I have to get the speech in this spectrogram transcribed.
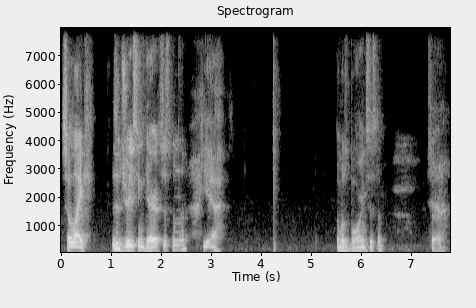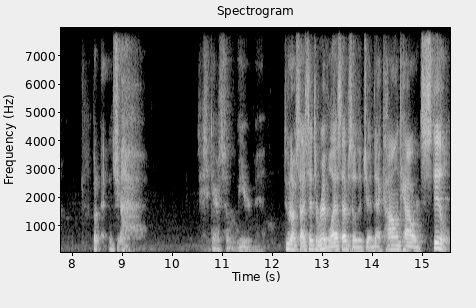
So like, is it Jason Garrett system though? yeah, The most boring system. So But uh, Jason Garrett's so weird, man. Dude, I, was, I said to Riv last episode that that Colin Cowherd still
